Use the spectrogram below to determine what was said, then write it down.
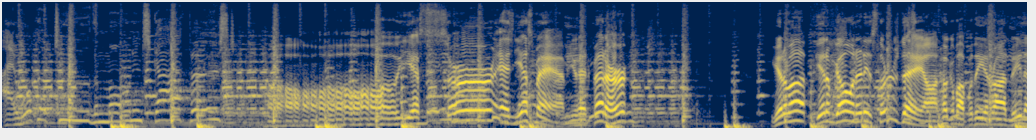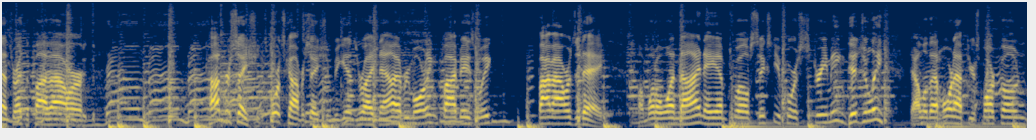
I woke up to the morning sky first. Oh, yes, sir, and yes, ma'am. You had better. Get them up, get them going. It is Thursday on Hook 'em Up with Ian Rod B. That's right, the five hour conversation, sports conversation begins right now every morning, five days a week, five hours a day on 1019 AM 1260. Of course, streaming digitally. Download that Horn app to your smartphone.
